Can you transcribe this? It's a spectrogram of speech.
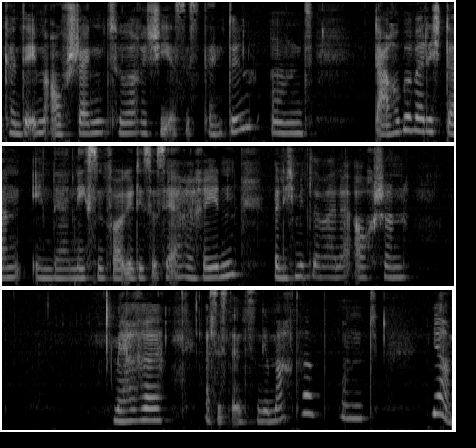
könnt ihr eben aufsteigen zur Regieassistentin und Darüber werde ich dann in der nächsten Folge dieser Serie reden, weil ich mittlerweile auch schon mehrere Assistenzen gemacht habe. Und ja,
